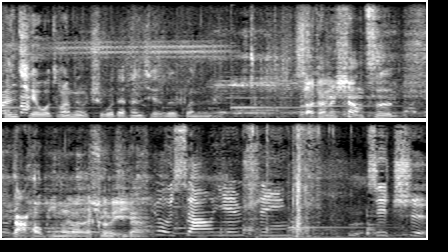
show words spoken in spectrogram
番茄我从来没有吃过带番茄的关东煮，小他们上次大好评的熏鸡蛋。肉香烟熏鸡翅。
